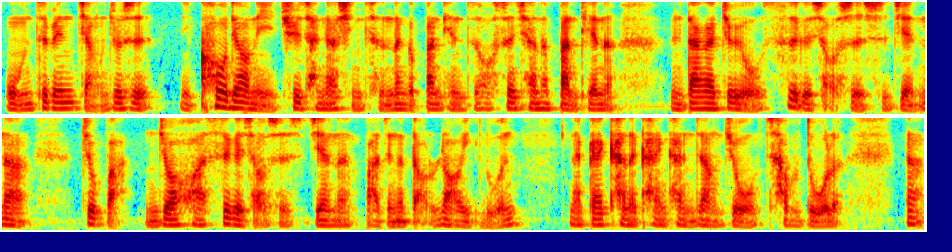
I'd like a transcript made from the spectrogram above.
我们这边讲就是，你扣掉你去参加行程那个半天之后，剩下那半天呢，你大概就有四个小时的时间，那就把你就要花四个小时的时间呢，把整个岛绕一轮。那该看的看一看，这样就差不多了。那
